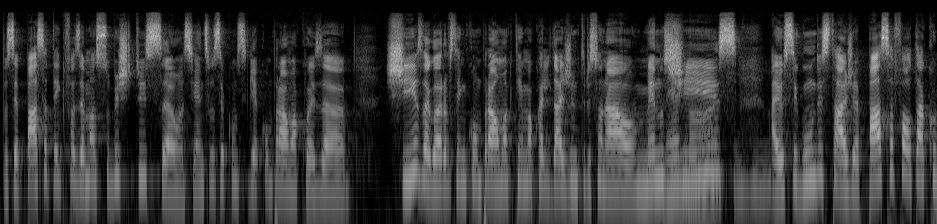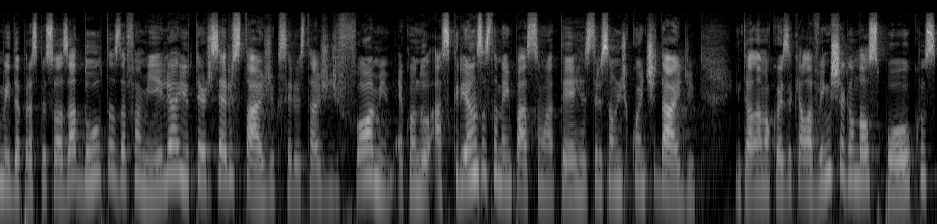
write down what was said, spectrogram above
você passa a ter que fazer uma substituição, assim, antes você conseguia comprar uma coisa X, agora você tem que comprar uma que tem uma qualidade nutricional menos Menor, X. Aí o segundo estágio é passa a faltar comida para as pessoas adultas da família e o terceiro estágio, que seria o estágio de fome, é quando as crianças também passam a ter restrição de quantidade. Então ela é uma coisa que ela vem chegando aos poucos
